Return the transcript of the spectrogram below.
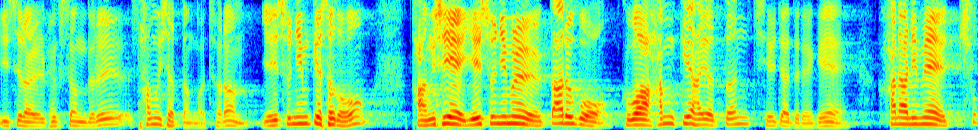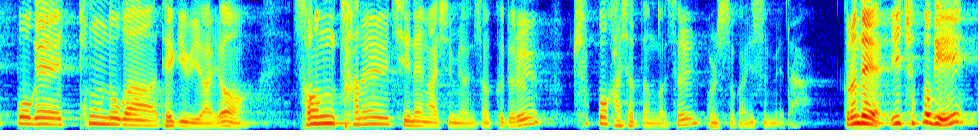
이스라엘 백성들을 삼으셨던 것처럼 예수님께서도 당시에 예수님을 따르고 그와 함께 하였던 제자들에게 하나님의 축복의 통로가 되기 위하여 성찬을 진행하시면서 그들을 축복하셨던 것을 볼 수가 있습니다. 그런데 이 축복이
